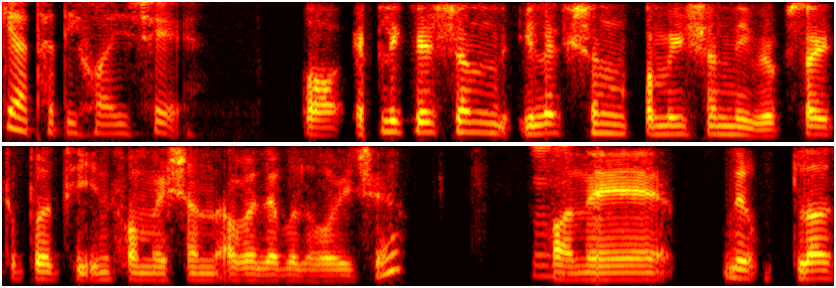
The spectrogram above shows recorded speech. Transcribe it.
ક્યાં થતી હોય છે? એપ્લિકેશન ઇલેક્શન કમિશનની વેબસાઇટ ઉપરથી ઇન્ફોર્મેશન અવેલેબલ હોય છે. અને પ્લસ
